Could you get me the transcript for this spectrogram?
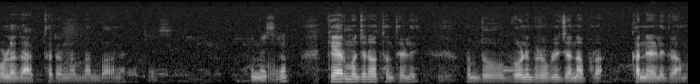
ಒಳ್ಳೇದಾಗ್ತಾರೆ ನಮ್ಮ ನನ್ನ ಭಾವನೆ. ನಿಮ್ಮ ಹೆಸರು? ಕೆ ಆರ್ ಮಂಜುನಾಥ್ ಅಂತೇಳಿ. ನಮ್ಮದು ಗೋಣಿಬೀಡು ಹೋಬಳಿ ಜನಪುರ ಕನ್ನಹಳ್ಳಿ ಗ್ರಾಮ.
